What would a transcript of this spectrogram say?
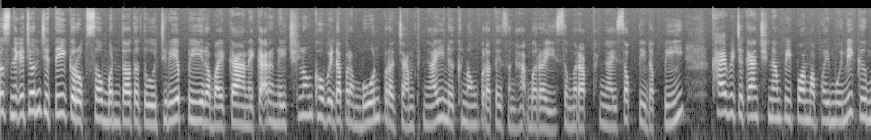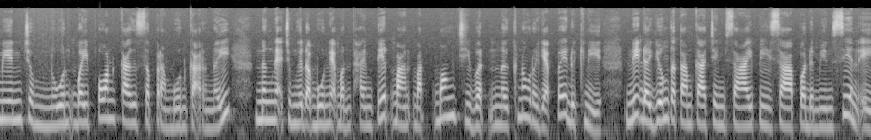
ទស្សនិកជនជាទីគោរពសូមបន្តទទួលជ្រាបពីរបាយការណ៍នៃករណីឆ្លង COVID-19 ប្រចាំថ្ងៃនៅក្នុងប្រទេសសង្ហបុរីសម្រាប់ថ្ងៃសុក្រទី12ខែវិច្ឆិកាឆ្នាំ2021នេះគឺមានចំនួន3099ករណីនិងអ្នកជំងឺ14អ្នកបន្ថែមទៀតបានបាត់បង់ជីវិតនៅក្នុងរយៈពេលដូចគ្នានេះដែលយោងទៅតាមការចេញផ្សាយពីសារព័ត៌មាន CNA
